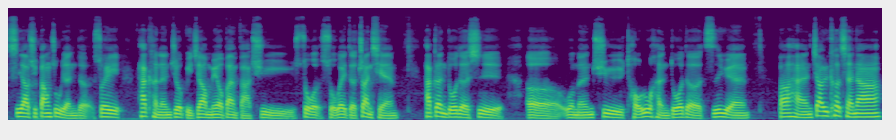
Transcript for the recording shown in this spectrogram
是要去帮助人的，所以它可能就比较没有办法去做所谓的赚钱，它更多的是呃我们去投入很多的资源，包含教育课程啊，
